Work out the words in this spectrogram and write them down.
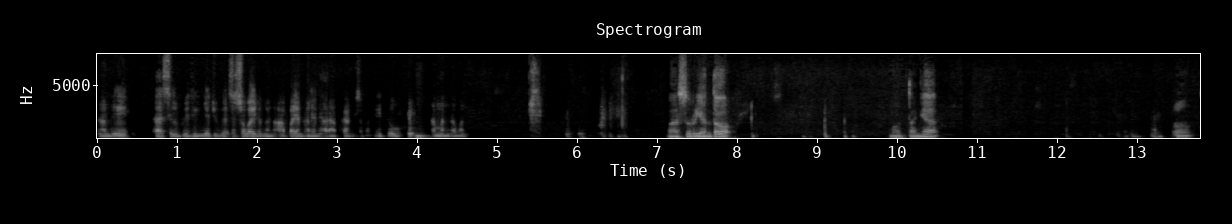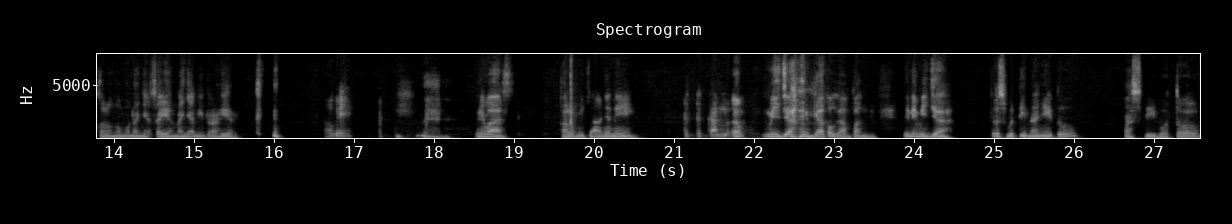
nanti hasil breedingnya juga sesuai dengan apa yang kalian harapkan seperti itu teman-teman Mas Suryanto, mau tanya? Kalau- nggak mau nanya, saya yang nanya nih terakhir. oke Ini Mas, kalau misalnya nih, deg-degan kita loh mija enggak kok gampang nih. Ini mija. Terus betinanya itu pas di botol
